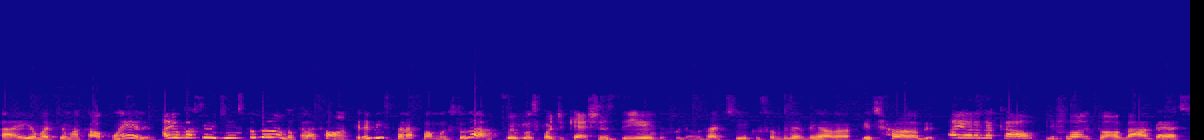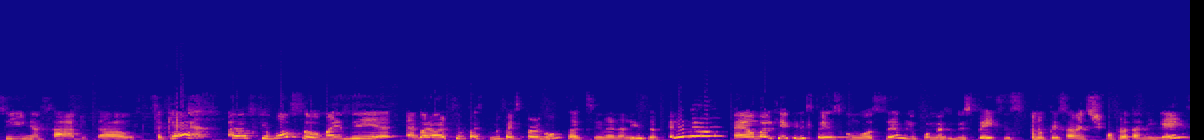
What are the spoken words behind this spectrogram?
Aí eu marquei uma call com ele. Aí eu passei o dia estudando, call, uma entrevista, né? Vamos estudar. Fui ver podcasts dele, fui ler uns artigos sobre Dev Real na GitHub. Aí hora da call, ele falou, então a vaga é assim, assado e tal. Você quer? Aí eu fiquei, moço, mas e agora a hora que você me fez pergunta, que você me analisa? Ele, não. Aí eu marquei aquele Spaces com você, no começo do Spaces, eu não pensava em te confrontar ninguém,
